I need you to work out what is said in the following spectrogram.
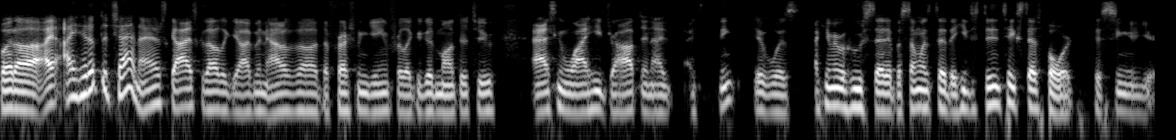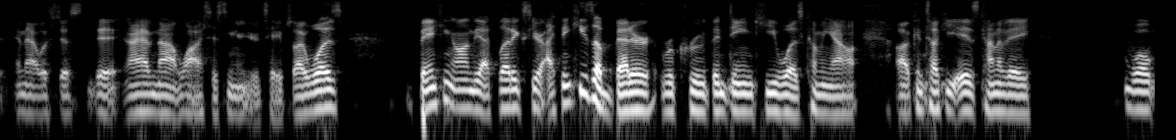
But uh, I, I, hit up the chat and I asked guys because I was like, yeah, I've been out of uh, the freshman game for like a good month or two, asking why he dropped. And I, I think it was, I can't remember who said it, but someone said that he just didn't take steps forward his senior year. And that was just it. And I have not watched his senior year tape. So I was banking on the athletics here. I think he's a better recruit than Dane Key was coming out. Uh, Kentucky is kind of a well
